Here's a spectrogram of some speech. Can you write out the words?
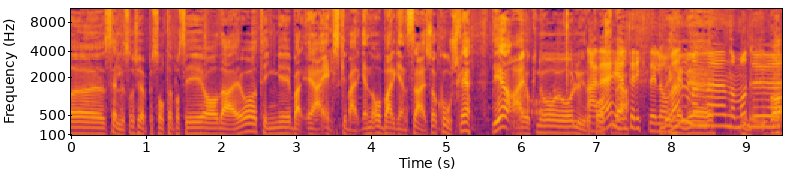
uh, selges og kjøpes, holdt jeg på å si. Og det er jo ting Jeg elsker Bergen, og bergensere er jo så koselige. Det er jo ikke noe å lure Nei, på. det er helt riktig, Loven, hele- men uh, nå må du Hva-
